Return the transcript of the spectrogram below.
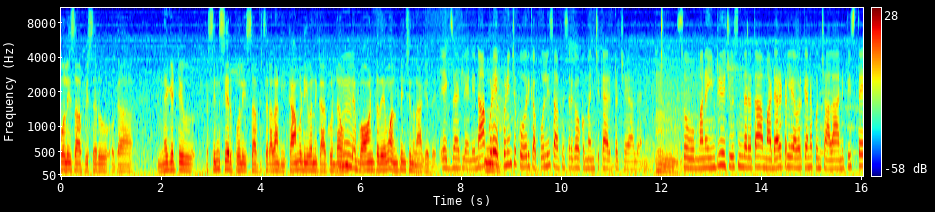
police officer ఒక నెగటివ్ సిన్సియర్ పోలీస్ ఆఫీసర్ అలాంటి కామెడీ ఇవన్నీ కాకుండా ఉంటే బాగుంటుందేమో అనిపించింది నాకైతే. ఎగ్జాక్ట్లీ అండి. నాకు కూడా ఎప్పటి నుంచో కోరిక పోలీస్ ఆఫీసర్గా ఒక మంచి క్యారెక్టర్ చేయాలని. సో మన ఇంటర్వ్యూ చూసిన తర్వాత మా డైరెక్టర్లు ఎవరికైనా కొంచెం అలా అనిపిస్తే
